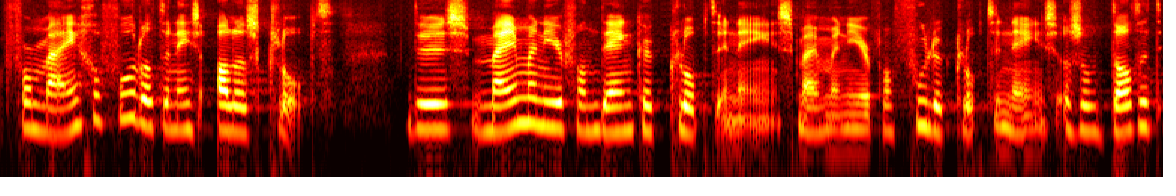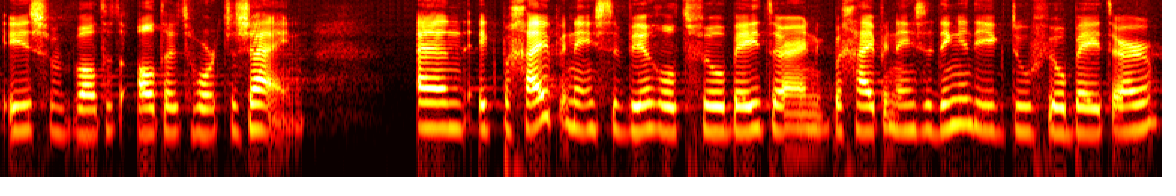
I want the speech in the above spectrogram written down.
voor mijn gevoel dat ineens alles klopt. Dus mijn manier van denken klopt ineens. Mijn manier van voelen klopt ineens. Alsof dat het is wat het altijd hoort te zijn. En ik begrijp ineens de wereld veel beter. En ik begrijp ineens de dingen die ik doe veel beter.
